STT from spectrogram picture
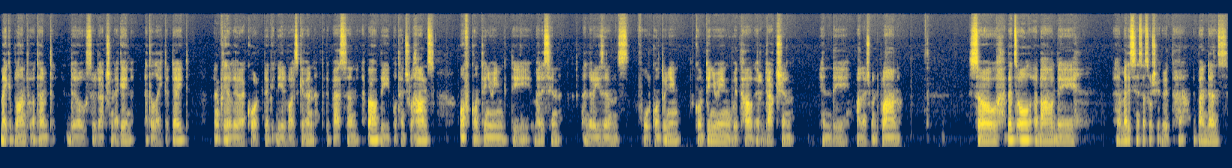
make a plan to attempt dose reduction again at a later date, and clearly record the, the advice given to the person about the potential harms of continuing the medicine and the reasons for continuing continuing without a reduction in the management plan. So that's all about the uh, medicines associated with uh, dependence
